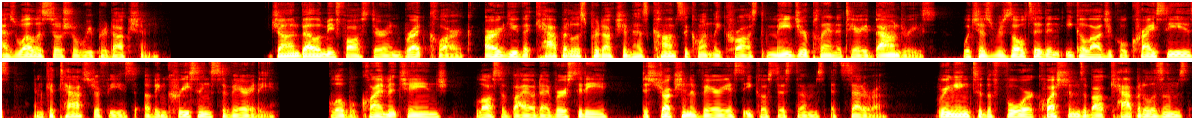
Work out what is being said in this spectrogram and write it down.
as well as social reproduction. John Bellamy Foster and Brett Clark argue that capitalist production has consequently crossed major planetary boundaries, which has resulted in ecological crises and catastrophes of increasing severity global climate change, loss of biodiversity, destruction of various ecosystems, etc., bringing to the fore questions about capitalism's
